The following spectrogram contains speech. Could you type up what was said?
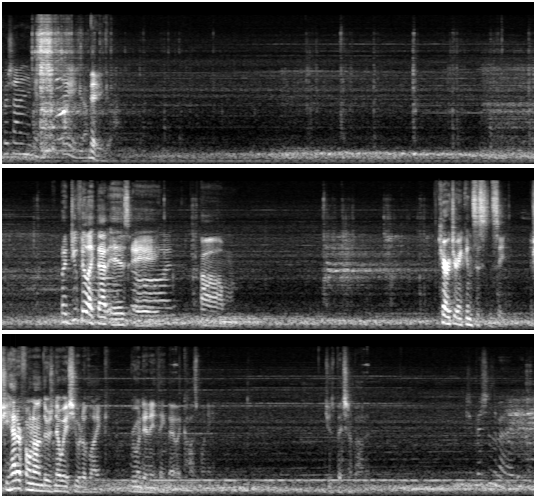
Push on it again. There you go. There you go. But I do feel like that is a God. um, character inconsistency. If she had her phone on, there's no way she would have like ruined anything that like cost money. She was bitching about it. She bitches about everything.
